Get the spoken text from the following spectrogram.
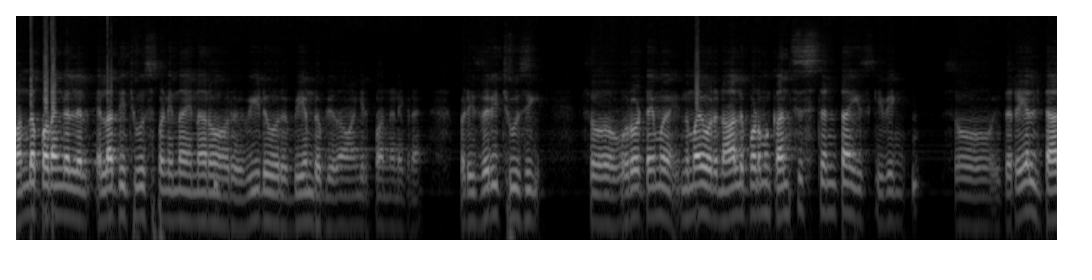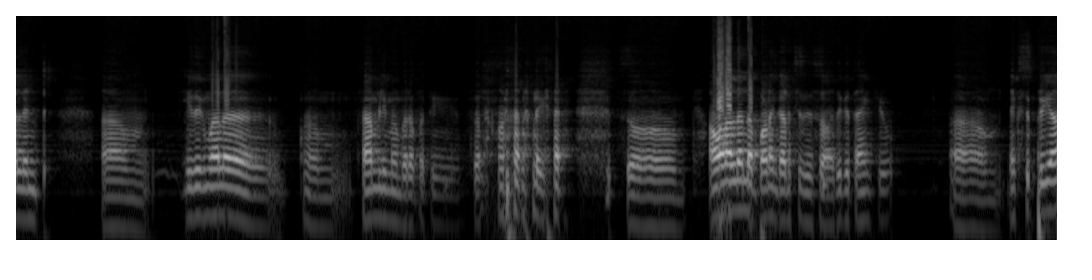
வந்த படங்கள் எல்- எல்லாத்தையும் சூஸ் பண்ணி தான் இன்னும் ஒரு வீடு ஒரு பிஎம்டபிள்யூ தான் வாங்கியிருப்பான்னு நினைக்கிறேன். But is very choosy so ஒரு ஒரு டைம் இந்த மாதிரி ஒரு நாலு படமும் கன்சிஸ்டண்ட்டாக இஸ் கிவிங் ஸோ இது ரியல் டேலண்ட் இதுக்கு மேலே ஃபேமிலி மெம்பரை பற்றி சொல்ல நினைக்கிறேன். ஸோ அவனால தான் இந்த படம் கிடச்சிது. ஸோ அதுக்கு thank you next um, Priya.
